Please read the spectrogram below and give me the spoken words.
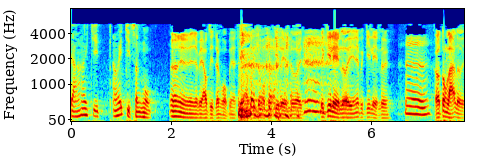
จะให้จิต เอาให้จิตสงบเออเนี่ยจะไปเอาสิทธิสงบเนี่ยจะเอาสิทธิสงบเป็นกิเลสเลยเป็นกิเลสเลยเนี่ยเป็นกิเลสเลยเออเราต้องละเลย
